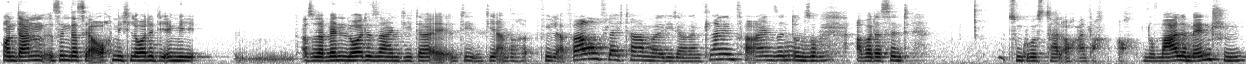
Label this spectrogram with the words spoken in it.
Und dann sind das ja auch nicht Leute, die irgendwie, also da werden Leute sein, die da, die, die einfach viel Erfahrung vielleicht haben, weil die da ganz lange im Verein sind und Mhm. so. Aber das sind zum größten Teil auch einfach auch normale Menschen,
